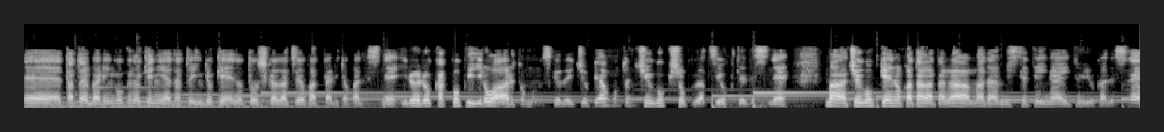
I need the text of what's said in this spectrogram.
えー、例えば隣国のケニアだとインド系の投資家が強かったりとかですね、いろいろ各国色はあると思うんですけど、エチオピアは本当に中国色が強くてですね、まあ中国系の方々がまだ見捨てていないというかですね、え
